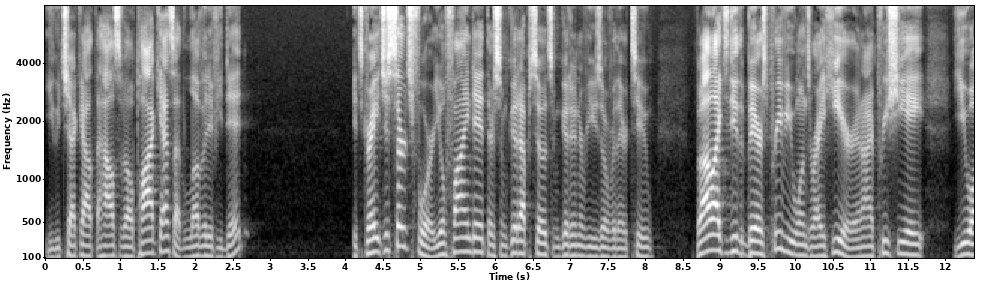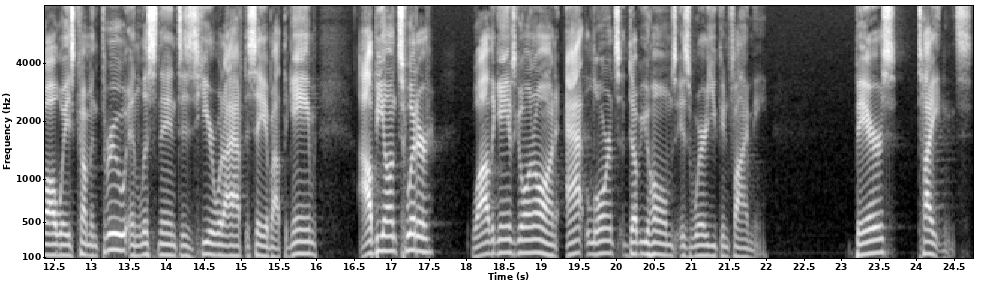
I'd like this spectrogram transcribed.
You can check out the House of L podcast. I'd love it if you did. It's great. Just search for it. You'll find it. There's some good episodes, some good interviews over there too. But I like to do the Bears preview ones right here, and I appreciate you always coming through and listening to hear what I have to say about the game. I'll be on Twitter while the game's going on. At Lawrence W. Holmes is where you can find me. Bears, Titans.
